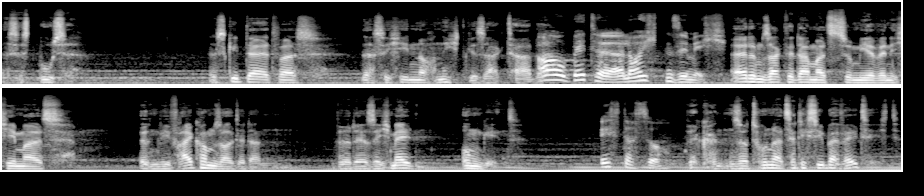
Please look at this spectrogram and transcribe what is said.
Das ist Buße. Es gibt da etwas, das ich Ihnen noch nicht gesagt habe. Oh, bitte, erleuchten Sie mich. Adam sagte damals zu mir, wenn ich jemals irgendwie freikommen sollte, dann würde er sich melden. Umgehend. Ist das so? Wir könnten so tun, als hätte ich sie überwältigt.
